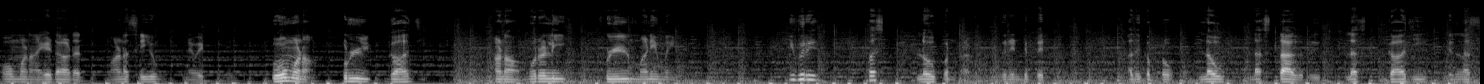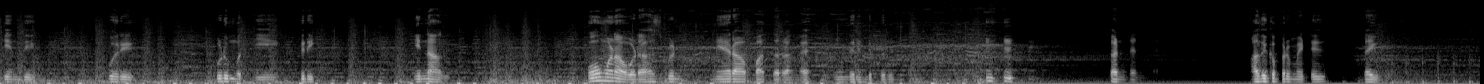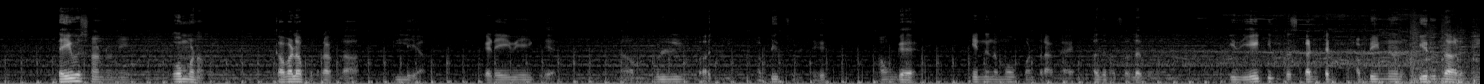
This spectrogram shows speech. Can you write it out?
ஓமனா எடாடன் மனசையும் ரெனோவேட் பண்ணியிருக்கு ஓமனா ஃபுல் காஜி. ஆனால் முரளி ஃபுல் மணிமை இவர் ஃபஸ்ட் லவ் பண்ணுறாங்க இவர் ரெண்டு பேர். அதுக்கப்புறம் லவ் லஸ்ட் ஆகுது லஸ்ட் காஜி எல்லாம் சேர்ந்து ஒரு குடும்பத்தையே பிரிக்கு என்ன ஆகுது? ஓமனாவோட ஹஸ்பண்ட் நேராக பார்த்துட்றாங்க இவங்க ரெண்டு பேரும். கண்டென்ட் அதுக்கப்புறமேட்டு டைவர்ஸ் டைவர்ஸ் ஆனோடனே ஓமனா கவலைப்படுறாங்களா? இல்லையா? கிடையவே கிடையாது. நான் ஃபுல் காஜி அப்படின்னு சொல்லிட்டு அவங்க என்னென்னமோ பண்ணுறாங்க அதை நான் சொல்லவே இது எயிட்டீன் ப்ளஸ் கண்டென்ட் அப்படின்னு இருந்தாலுமே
